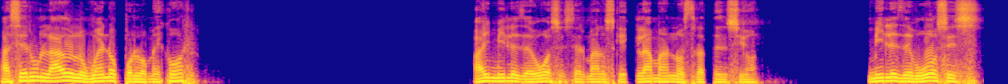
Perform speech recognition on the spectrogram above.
hacer un lado lo bueno por lo mejor. Hay miles de voces, hermanos, que claman nuestra atención. Miles de voces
